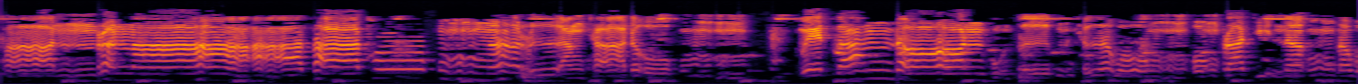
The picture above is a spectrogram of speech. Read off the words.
ผ่านรนาตาทุกเรื่องชาดก เวทสันดอนผู้สืบเชื้อวง องค์พระจินังตะว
